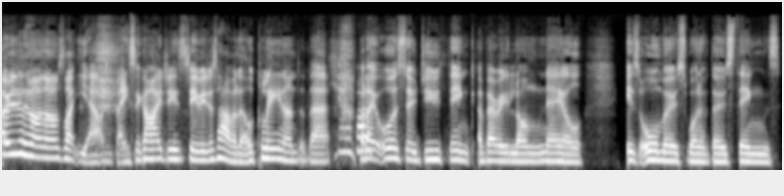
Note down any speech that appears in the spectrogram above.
I was, and I was like, yeah, basic hygiene, Stevie. Just have a little clean under there. Yeah, but but- I also do think a very long nail is almost one of those things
